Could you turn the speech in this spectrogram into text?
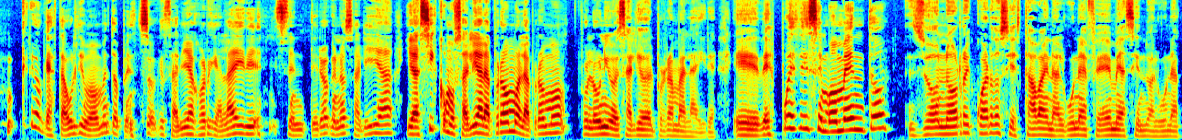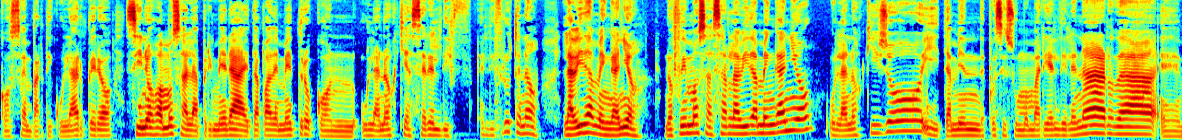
creo que hasta último momento pensó que salía Jorge al aire, y se enteró que no salía, y así como salía la promo, la promo fue lo único que salió del programa al aire. Eh, después de ese momento, yo no recuerdo si estaba en alguna FM haciendo alguna cosa en particular, pero si nos vamos a la primera etapa de Metro con Ulanowski a hacer el, disfrute, no, la vida me engañó. Nos fuimos a hacer La vida me engañó, Ulanowski y yo, y también después se sumó Mariel Dilenarda, eh,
